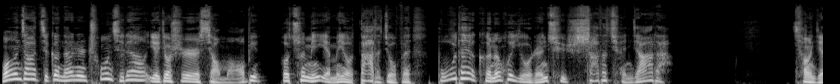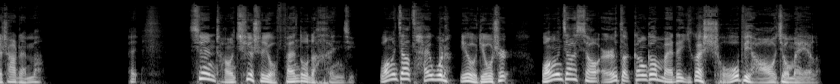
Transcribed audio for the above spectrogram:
王家几个男人充其量也就是小毛病，和村民也没有大的纠纷，不太可能会有人去杀他全家的。抢劫杀人吗？哎。现场确实有翻动的痕迹，王家财物呢也有丢失。王家小儿子刚刚买的一块手表就没了，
